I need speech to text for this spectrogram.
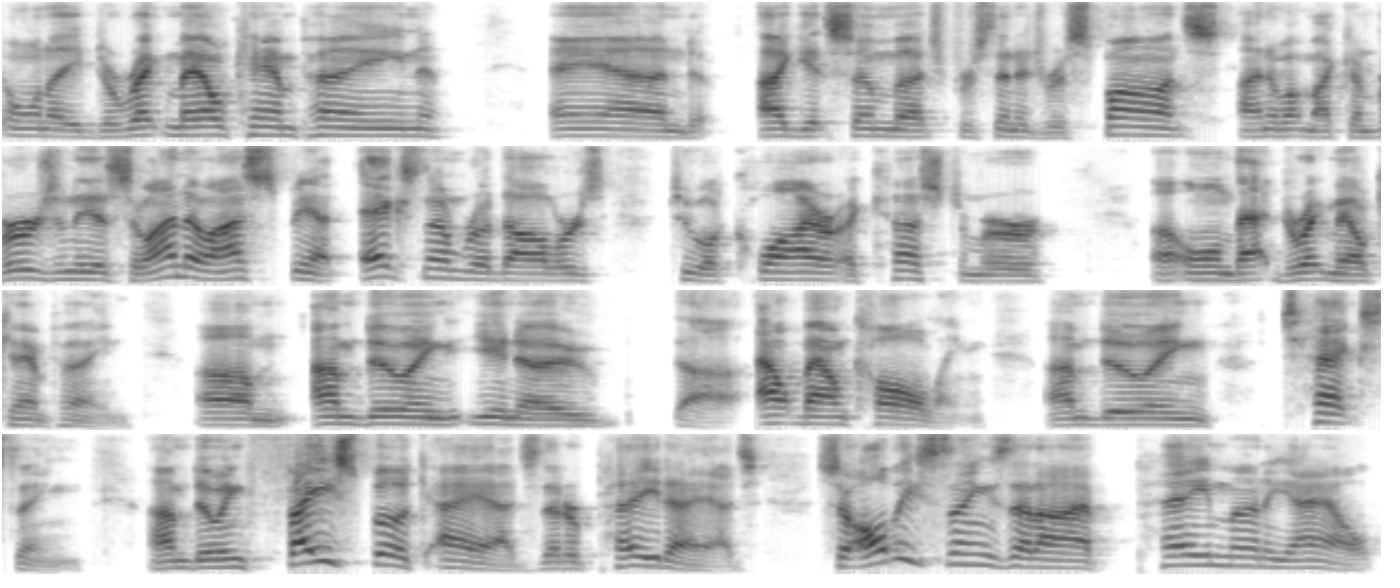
on a direct mail campaign and I get so much percentage response. I know what my conversion is. So I know I spent X number of dollars to acquire a customer uh, on that direct mail campaign. Um, I'm doing, you know, uh, outbound calling. I'm doing texting. I'm doing Facebook ads that are paid ads. So all these things that I pay money out.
